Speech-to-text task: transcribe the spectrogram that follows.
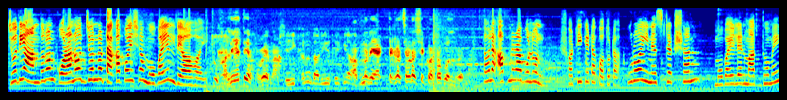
যদি আন্দোলন করানোর জন্য টাকা পয়সা মোবাইল দেওয়া হয়। খালি এতে হবে না। সেইখানে দাঁড়িয়ে থেকে আপনার এক টাকা ছাড়া সে কথা বলবে না। তাহলে আপনারা বলুন সঠিক এটা কতটা? পুরো ইনস্ট্রাকশন মোবাইলের মাধ্যমেই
